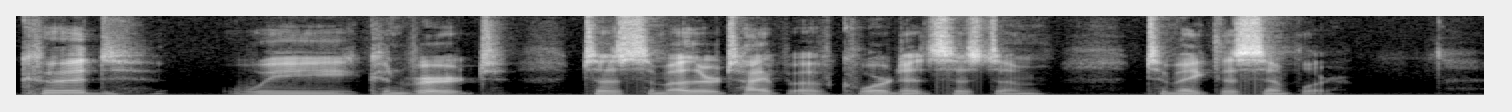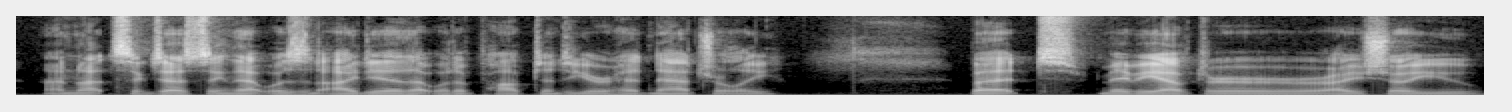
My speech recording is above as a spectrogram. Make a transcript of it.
Could we convert to some other type of coordinate system to make this simpler? I'm not suggesting that was an idea that would have popped into your head naturally but maybe after I show you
